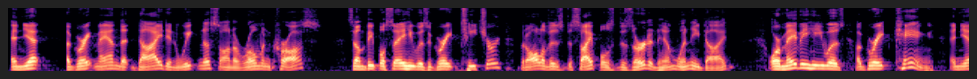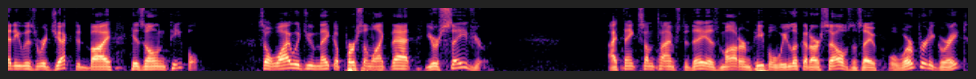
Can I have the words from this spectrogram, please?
and yet a great man that died in weakness on a Roman cross. Some people say he was a great teacher, but all of his disciples deserted him when he died. Or maybe he was a great king, and yet he was rejected by his own people. So, why would you make a person like that your Savior? I think sometimes today, as modern people, we look at ourselves and say, well, we're pretty great.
